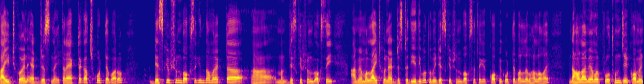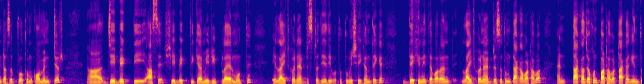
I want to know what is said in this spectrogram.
লাইট কয়েন অ্যাড্রেস নাই, তারা একটা কাজ করতে পারো ডেসক্রিপশন বক্সে কিন্তু আমার একটা মানে ডেসক্রিপশন বক্সেই আমি আমার লাইট কয়েন অ্যাড্রেসটা দিয়ে দিব। তুমি ডেসক্রিপশন বক্সে থেকে কপি করতে পারলে ভালো হয়। না হলে আমি আমার প্রথম যে কমেন্ট আছে, প্রথম কমেন্টের যে ব্যক্তি আছে, সেই ব্যক্তিকে আমি রিপ্লাইয়ের মধ্যে এই লাইট কয়েন অ্যাড্রেসটা দিয়ে দিব। তো তুমি সেইখান থেকে দেখে নিতে পারো অ্যান্ড লাইট কয়েন অ্যাড্রেসে তুমি টাকা পাঠাবা। অ্যান্ড টাকা যখন পাঠাবা, টাকা কিন্তু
